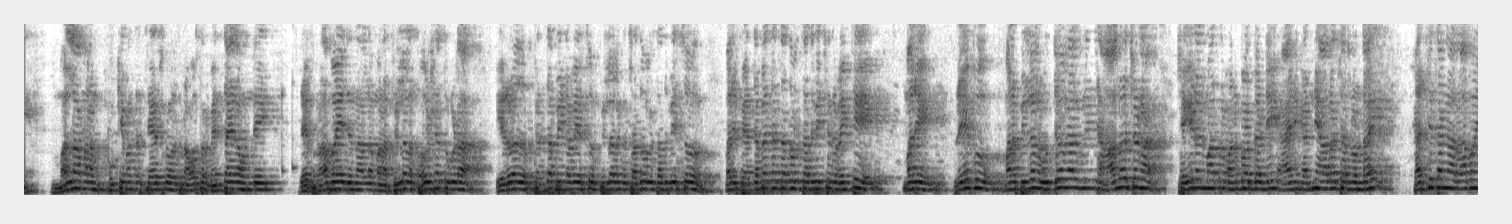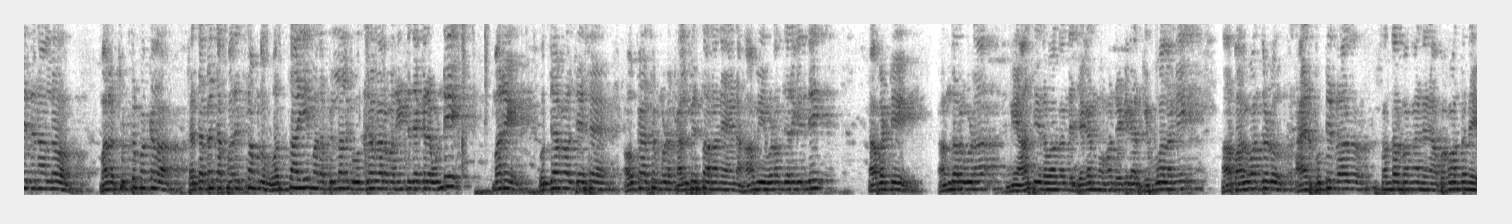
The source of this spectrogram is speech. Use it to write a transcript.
మళ్ళా మనం ముఖ్యమంత్రి చేసుకోవాల్సిన అవసరం ఎంతైనా ఉంది. రేపు రాబోయే దినాల్లో మన పిల్లల భవిష్యత్తు కూడా ఈరోజు పెద్ద పీట వేస్తూ పిల్లలకు చదువులు చదివిస్తూ మరి పెద్ద పెద్ద చదువులు చదివించిన వ్యక్తి మరి రేపు మన పిల్లల ఉద్యోగాల గురించి ఆలోచన చేయడం మాత్రం అనుకోవద్దండి. ఆయనకి అన్ని ఆలోచనలు ఉన్నాయి ఖచ్చితంగా రాబోయే దినాల్లో మన చుట్టుపక్కల పెద్ద పెద్ద పరిశ్రమలు వస్తాయి. మన పిల్లలకు ఉద్యోగాలు మన ఇంటి దగ్గర ఉండి మరి ఉద్యోగాలు చేసే అవకాశం కూడా కల్పిస్తానని ఆయన హామీ ఇవ్వడం జరిగింది. కాబట్టి అందరూ కూడా మీ ఆశీర్వాదాన్ని జగన్మోహన్ రెడ్డి గారికి ఇవ్వాలని ఆ భగవంతుడు ఆయన పుట్టినరోజు సందర్భంగా నేను ఆ భగవంతుని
